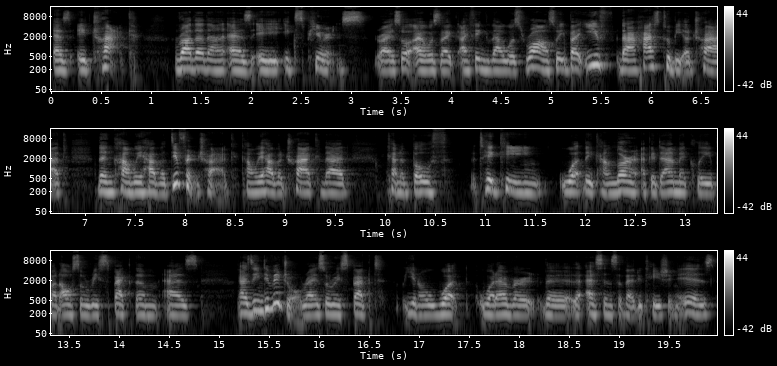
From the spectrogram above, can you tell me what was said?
as a track rather than as a experience right so i was like i think that was wrong so but if that has to be a track then can we have a different track can we have a track that kind of both taking what they can learn academically but also respect them as as individual right? So respect you know what whatever the, the essence of education is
